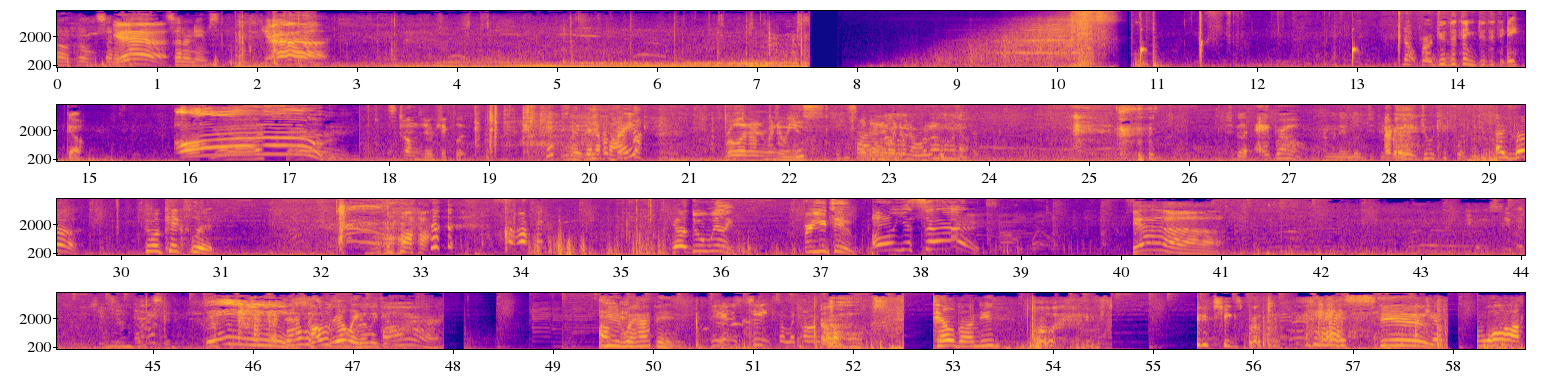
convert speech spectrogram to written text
on, on. Sign our Yeah. names. Sign our names. Yeah. No, bro, do the thing, do the thing. Go. Oh! Yes, sir. Oh! It's time to do a kickflip. Kickflip in a bike? Roll it on your window, Ian. He's, he's Roll it on your window. Roll it on the window. just be like, hey, bro. And when they look, just be like, hey, do a kickflip. Hey, bro. Do a kickflip. Yo, do a wheelie. For YouTube. Oh, yes, sir. Yeah. Dang. That was, really, really far. Dude, what happened? He hit his cheeks on the concrete. Oh, Tailbone, dude. Oh. Your cheeks broken. Yes. Dude. Walk.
